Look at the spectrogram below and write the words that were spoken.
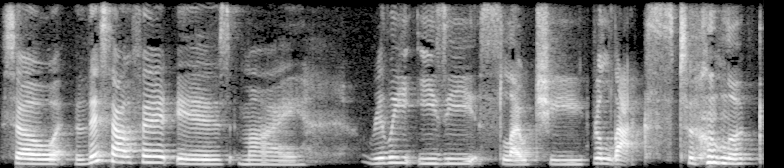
So this outfit is my really easy, slouchy, relaxed look.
